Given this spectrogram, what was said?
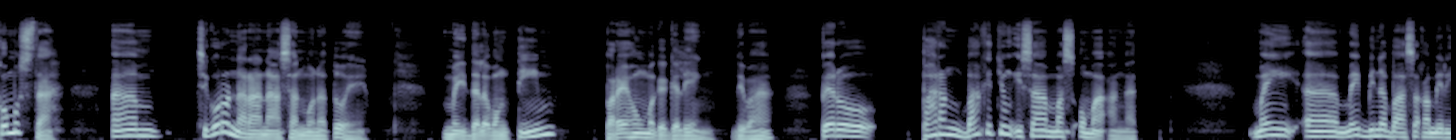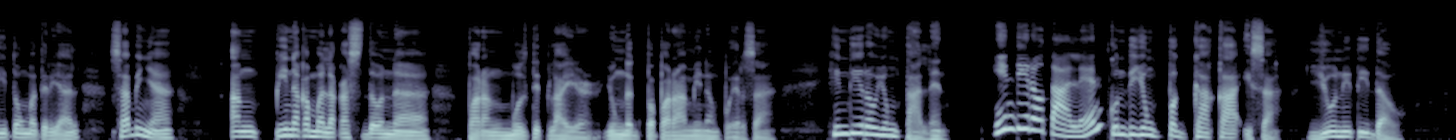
Kumusta? Um, siguro naranasan mo na to eh. May dalawang team, parehong magagaling, di ba? Pero parang bakit yung isa mas umaangat? May, ah, may binabasa kami ritong material. Sabi niya, ang pinakamalakas daw na parang multiplier, yung nagpaparami ng puwersa. Hindi raw yung talent, Hindi raw talent? kundi yung pagkakaisa, unity daw.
